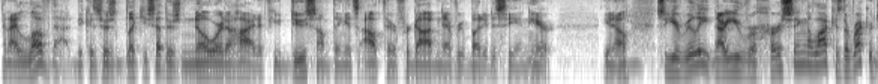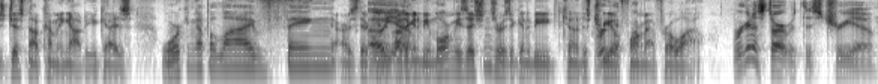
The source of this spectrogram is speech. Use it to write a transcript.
And I love that because there's like you said, there's nowhere to hide. If you do something, it's out there for God and everybody to see and hear. You know, so you really are you rehearsing a lot because the record's just now coming out. Are you guys working up a live thing, or is there Oh, gonna, yeah. are there going to be more musicians, or is it going to be kind of this trio format for a while? We're going to start with this trio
